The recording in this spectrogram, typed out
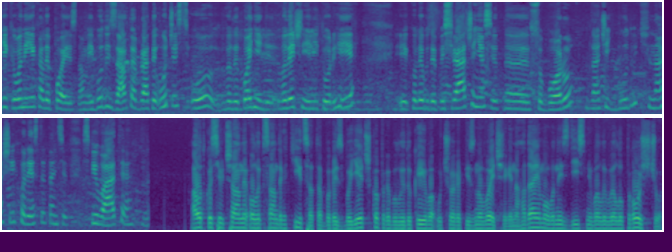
Тільки вони їхали поїздом і будуть завтра брати участь у великодній величній літургії. І коли буде посвячення свят- е, собору, значить будуть наші хористи танців співати. А от косівчани Олександр Тіца та Борис Боєчко прибули до Києва учора пізно ввечері. Нагадаємо, вони здійснювали велопрощу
